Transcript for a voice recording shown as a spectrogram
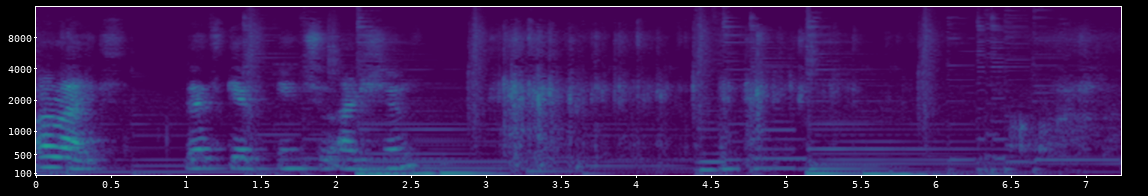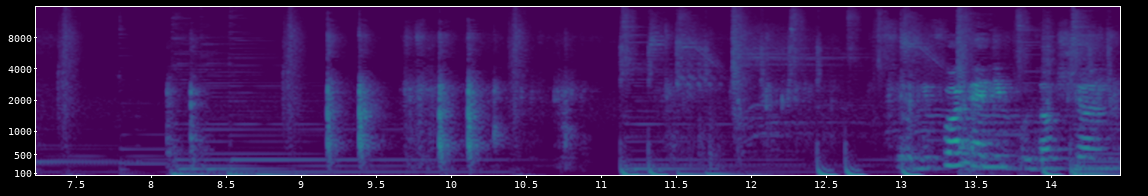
Alright, let's get into action. So before any production,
